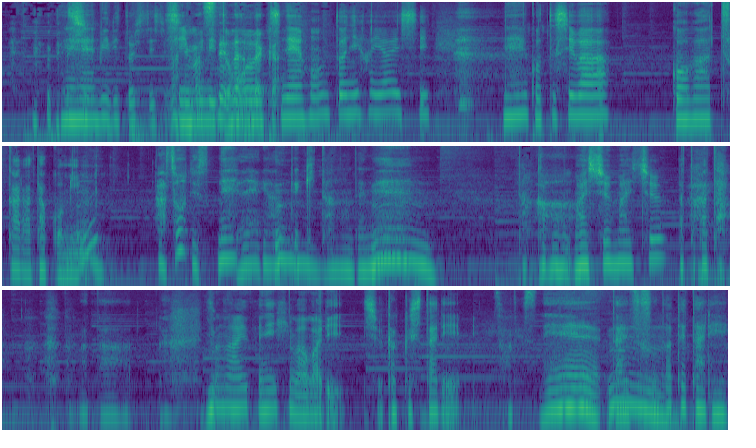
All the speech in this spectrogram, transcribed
ね。しんびりとしてしましいますね。んみりとね本当に早いし。ね今年は5月からタコミン、あ、そうですね。やってきたのでうん。ね、うん。なんかもう毎週毎週バタバタ、また その間にひまわり収穫したり、そうですね。大豆育てたり、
